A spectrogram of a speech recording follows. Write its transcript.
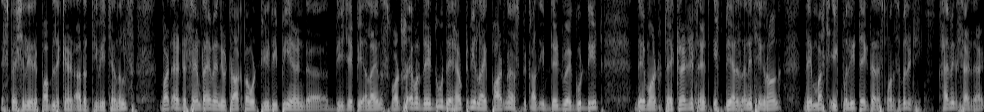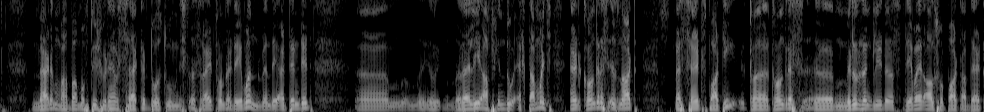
especially Republic and other TV channels. But at the same time, when you talk about PDP and uh, BJP alliance, whatsoever they do, they have to be like partners because if they do a good deed, they want to take credit, and if there is anything wrong, they must equally take the responsibility. Having said that, Madam Mehbooba Mufti should have sacked those two ministers right from the day one when they attended um, rally of Hindu Ekta Manch, and Congress is not a saints party. Congress uh, middle rank leaders, they were also part of that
